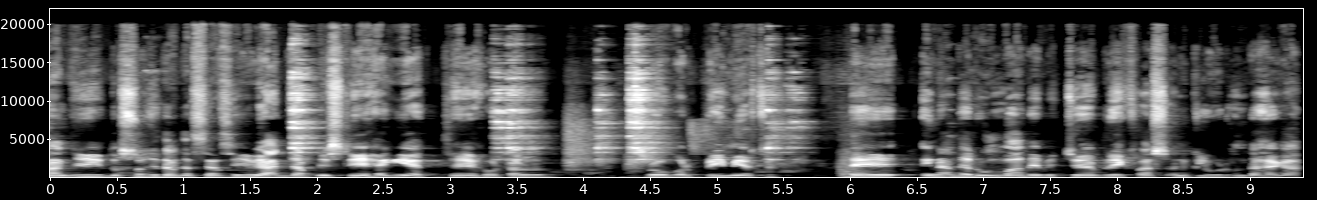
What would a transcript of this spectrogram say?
ਹਾਂਜੀ ਦੋਸਤੋ ਜਿੱਦਾਂ ਦੱਸਿਆ ਸੀ ਵੀ ਅੱਜ ਆਪਣੀ ਸਟੇ ਹੈਗੀ ਹੈ ਇੱਥੇ ਹੋਟਲ ਸਰੋਵਰ ਪ੍ਰੀਮੀਅਰ ਚ। ਤੇ ਇਹਨਾਂ ਦੇ ਰੂਮਾਂ ਦੇ ਵਿੱਚ ਬ੍ਰੇਕਫਾਸਟ ਇਨਕਲੂਡ ਹੁੰਦਾ ਹੈਗਾ।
